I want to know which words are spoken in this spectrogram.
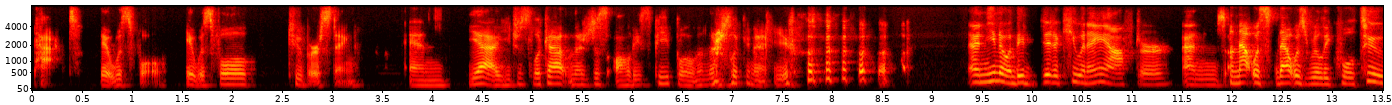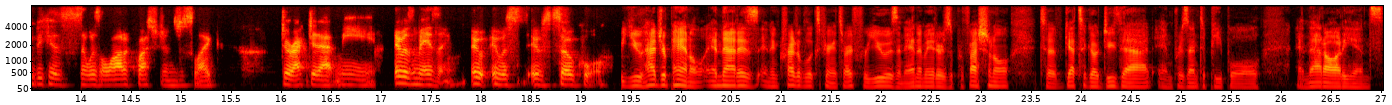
packed. It was full. It was full to bursting. And yeah you just look out and there's just all these people and they're looking at you. And you know they did a q&a after and and that was that was really cool too because there was a lot of questions just like directed at me. It was amazing. It, it, was it was so cool. You had your panel, and that is an incredible experience, right? For you as an animator, as a professional, to get to go do that and present to people and that audience.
